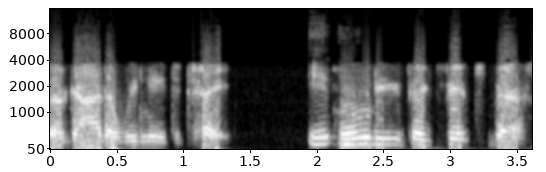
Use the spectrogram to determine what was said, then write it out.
the guy that we need to take. It, Who do you think fits best?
